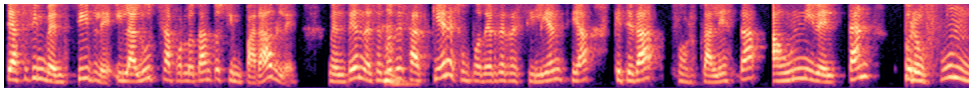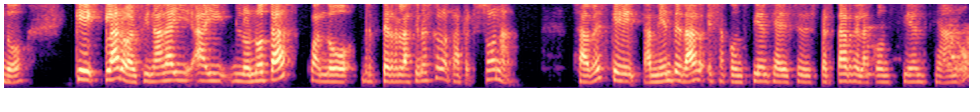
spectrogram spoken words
te haces invencible y la lucha por lo tanto es imparable. ¿Me entiendes? Entonces hmm. adquieres un poder de resiliencia que te da fortaleza a un nivel tan profundo que, claro, al final hay, lo notas cuando te relacionas con otra persona, ¿sabes? Que también te da esa conciencia, ese despertar de la conciencia, ¿no?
